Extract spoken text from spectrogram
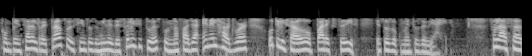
compensar el retraso de cientos de miles de solicitudes por una falla en el hardware utilizado para expedir estos documentos de viaje. Son las 3 ah,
